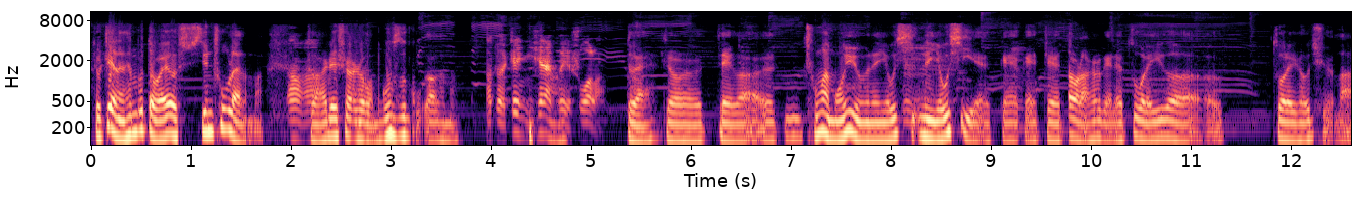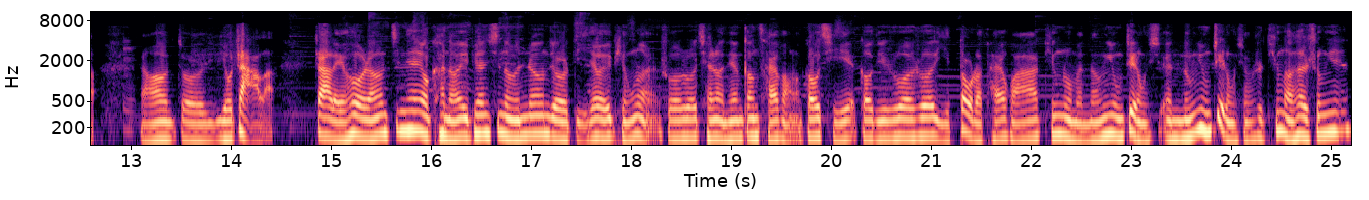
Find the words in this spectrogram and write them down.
就这两天不窦唯又新出来了嘛，主要这事儿是我们公司鼓捣的嘛。啊对，这你现在可以说了。对，就是这个《重返魔域》那游戏，那游戏给给这窦老师给这做了一个做了一首曲子，然后就又炸了，炸了以后，然后今天又看到一篇新的文章，就是底下有一评论说说前两天刚采访了高旗，高旗说说以豆的才华，听众们能用这种能用这种形式听到他的声音，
